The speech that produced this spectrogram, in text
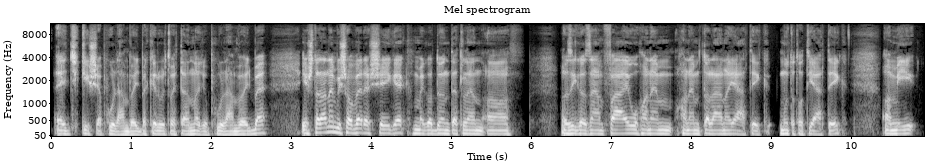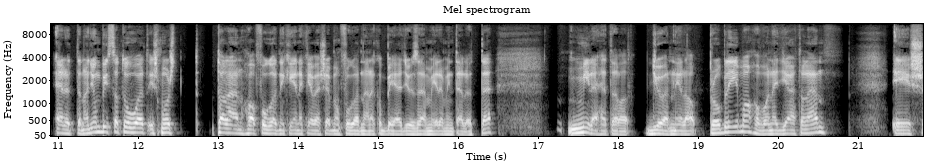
egy kisebb hullámvölgybe került, vagy talán nagyobb hullámvölgybe, és talán nem is a vereségek, meg a döntetlen a, az igazán fájó, hanem, hanem talán a játék, mutatott játék, ami előtte nagyon biztató volt, és most talán, ha fogadni kéne, kevesebben fogadnának a BL győzelmére, mint előtte. Mi lehet a Győrnél a probléma, ha van egyáltalán, és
